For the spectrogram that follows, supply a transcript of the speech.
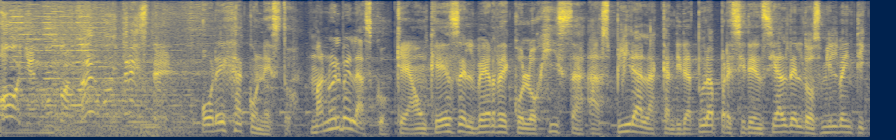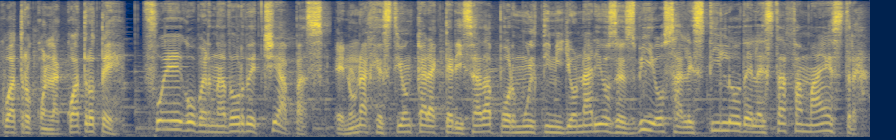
Hoy el mundo es muy triste. Oreja con esto. Manuel Velasco, que aunque es el verde ecologista, aspira a la candidatura presidencial del 2024 con la 4T, fue gobernador de Chiapas en una gestión caracterizada por multimillonarios desvíos al estilo de la estafa maestra.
